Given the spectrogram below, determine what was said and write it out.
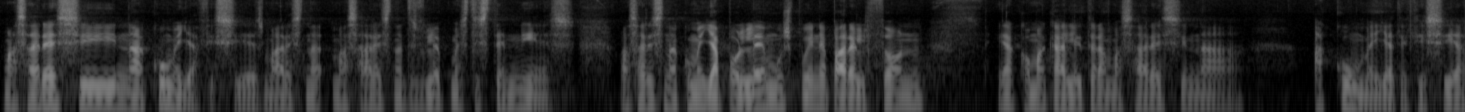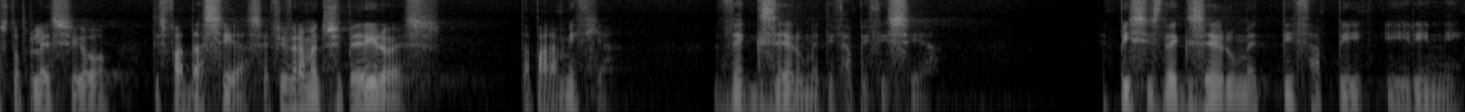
Μας αρέσει να ακούμε για θυσίες, μας αρέσει να, μας αρέσει να τις βλέπουμε στις ταινίες. μας αρέσει να ακούμε για πολέμους που είναι παρελθόν ή ακόμα καλύτερα μας αρέσει να ακούμε για τη θυσία στο πλαίσιο της φαντασίας. Εφήβραμε τους υπερήρωες, τα παραμύθια. Δεν ξέρουμε τι θα πει θυσία. Επίσης δεν ξέρουμε τι θα πει ειρήνη.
